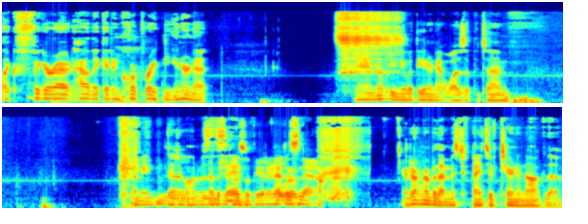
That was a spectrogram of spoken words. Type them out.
like figure out how they could incorporate the internet. And nobody knew what the internet was at the time. I mean, No, Digimon was the same. Nobody knows what the internet is now. I don't remember that Mystic Knights of Tir na Nog though.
